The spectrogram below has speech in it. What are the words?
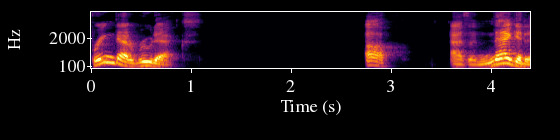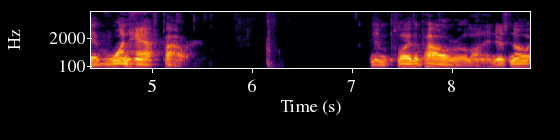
Bring that root x up as a negative 1 half power. And employ the power rule on it. There's no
